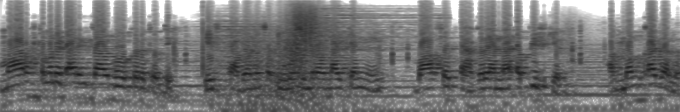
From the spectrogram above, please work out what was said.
महाराष्ट्रामध्ये डायरेक्ट जाळपोळ करत होते. हे थांबवण्यासाठी वसंतराव नाईक यांनी बाळासाहेब ठाकरे यांना अपील केलं. आणि मग काय झालं?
